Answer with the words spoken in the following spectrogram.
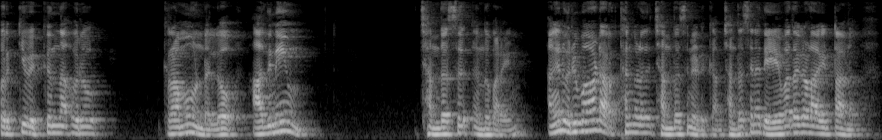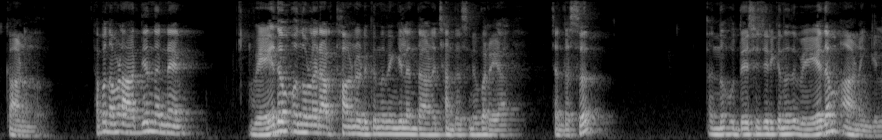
പെറുക്കി വെക്കുന്ന ഒരു ക്രമമുണ്ടല്ലോ. അതിനെയും ഛന്ദസ് എന്ന് പറയും. അങ്ങനെ ഒരുപാട് അർത്ഥങ്ങൾ ഛന്ദസ്സിന് എടുക്കാം. ഛന്ദസ്സിനെ ദേവതകളായിട്ടാണ് കാണുന്നത്. അപ്പോൾ നമ്മൾ ആദ്യം തന്നെ വേദം എന്നുള്ളൊരർത്ഥമാണ് എടുക്കുന്നതെങ്കിൽ എന്താണ് ഛന്ദസ്സിന് പറയാ? ഛന്ദസ് എന്ന് ഉദ്ദേശിച്ചിരിക്കുന്നത് വേദം ആണെങ്കിൽ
